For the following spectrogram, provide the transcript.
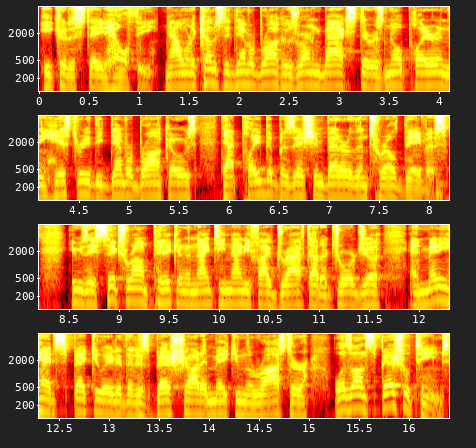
he could have stayed healthy? Now, when it comes to Denver Broncos running backs, there is no player in the history of the Denver Broncos that played the position better than Terrell Davis. He was a six round pick in the 1995 draft out of Georgia, and many had speculated that his best shot at making the roster was on special teams.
